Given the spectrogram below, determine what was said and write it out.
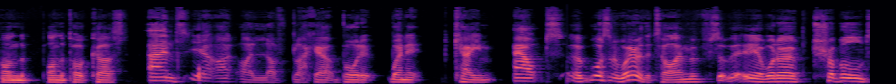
on the on the podcast. And yeah, I, I loved Blackout. Bought it when it came out. I wasn't aware at the time of sort of, you know what a troubled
